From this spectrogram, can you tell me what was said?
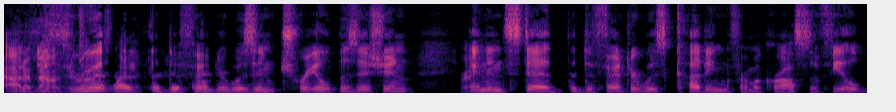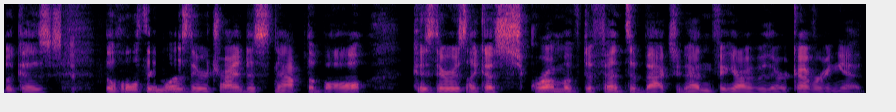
out of bounds. or threw it like the defender was in trail position, Right. and instead the defender was cutting from across the field because the whole thing was they were trying to snap the ball because there was like a scrum of defensive backs who hadn't figured out who they were covering yet.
